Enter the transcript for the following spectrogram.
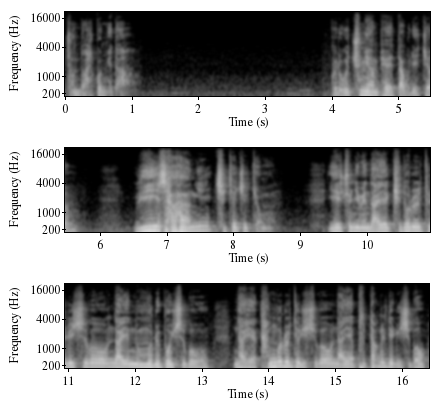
전도할 겁니다. 그리고 중요한 표했다고 그랬죠. 위 사항이 지켜질 경우 예수님이 나의 기도를 들으시고 나의 눈물을 보시고 나의 간구를 들으시고 나의 부탁을 들으시고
